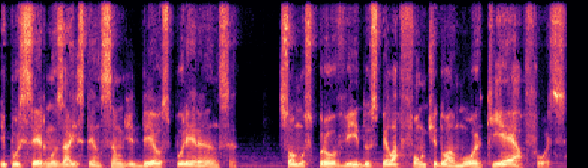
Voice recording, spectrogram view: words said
E por sermos a extensão de Deus por herança, somos providos pela fonte do amor que é a força.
